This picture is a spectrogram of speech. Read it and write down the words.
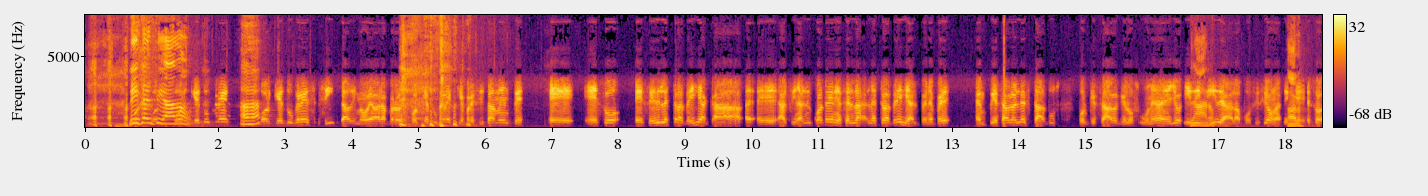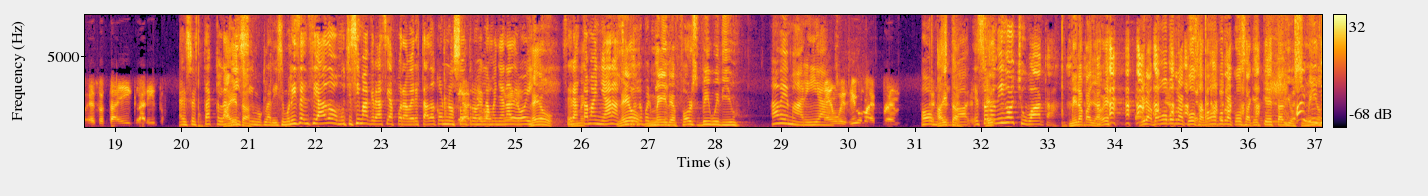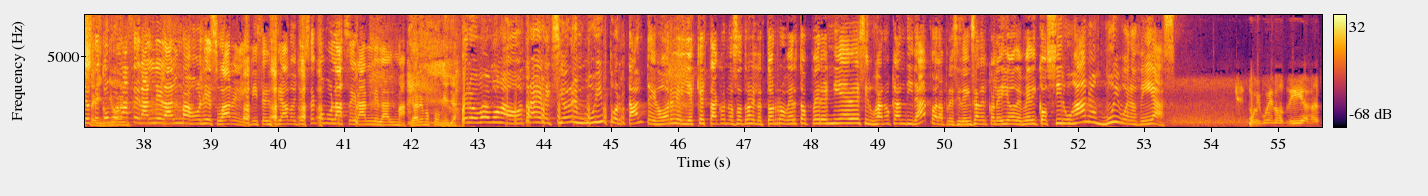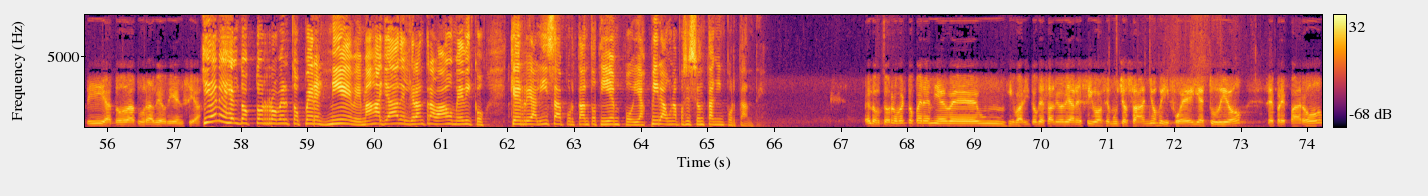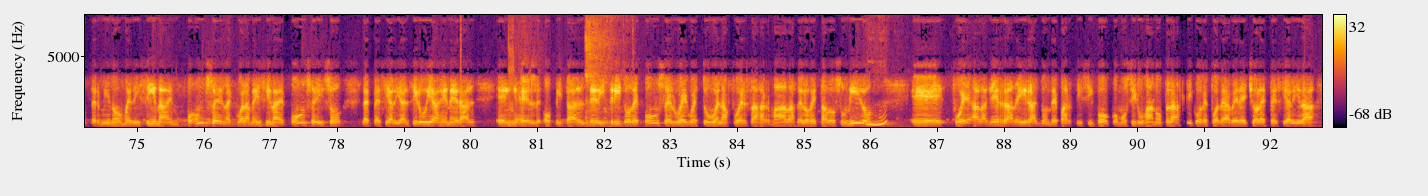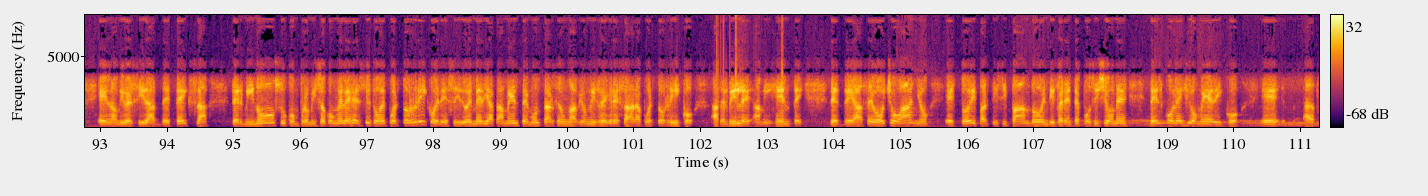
Licenciado. ¿Por, qué tú crees? ¿Por qué tú crees? Sí, David, me voy ahora, pero ¿por qué tú crees que precisamente eh, eso esa es la estrategia acá, eh, eh, al final del cuatrenio, esa es la, estrategia, el PNP empieza a hablar de estatus porque sabe que los une a ellos y divide a la oposición, así que eso, eso está ahí clarito. Eso está clarísimo, clarísimo. Licenciado, muchísimas gracias por haber estado con nosotros en la mañana de hoy. Leo, Será hasta mañana, Leo, si May the force be with you. Ave María. And with you, my friend. Oh Ahí está. Eso lo eh, dijo Chubaca. Mira para allá, ¿ves? Mira, vamos por otra cosa, vamos por otra cosa, que es que está, Dios mío, yo sé cómo lacerarle el alma a Jorge Suárez, licenciado. Yo sé cómo lacerarle el alma. ¿Qué haremos con ella? Pero vamos a otras elecciones muy importantes, Jorge, y es que está con nosotros el doctor Roberto Pérez Nieves, cirujano candidato a la presidencia del Colegio de Médicos Cirujanos. Muy buenos días. Muy buenos días a ti y a toda tu radio audiencia. ¿Quién es el doctor Roberto Pérez Nieve, más allá del gran trabajo médico que realiza por tanto tiempo y aspira a una posición tan importante? El doctor Roberto Pérez Nieve es un jibarito que salió de Arecibo hace muchos años y fue y estudió se preparó, terminó medicina en Ponce, en la Escuela de Medicina de Ponce, hizo la especialidad en cirugía general en el Hospital de Distrito de Ponce, luego estuvo en las Fuerzas Armadas de los Estados Unidos, eh, fue a la guerra de Irak donde participó como cirujano plástico después de haber hecho la especialidad en la Universidad de Texas terminó su compromiso con el ejército de Puerto Rico y decidió inmediatamente montarse en un avión y regresar a Puerto Rico a servirle a mi gente. Desde hace ocho años estoy participando en diferentes posiciones del colegio médico, eh,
